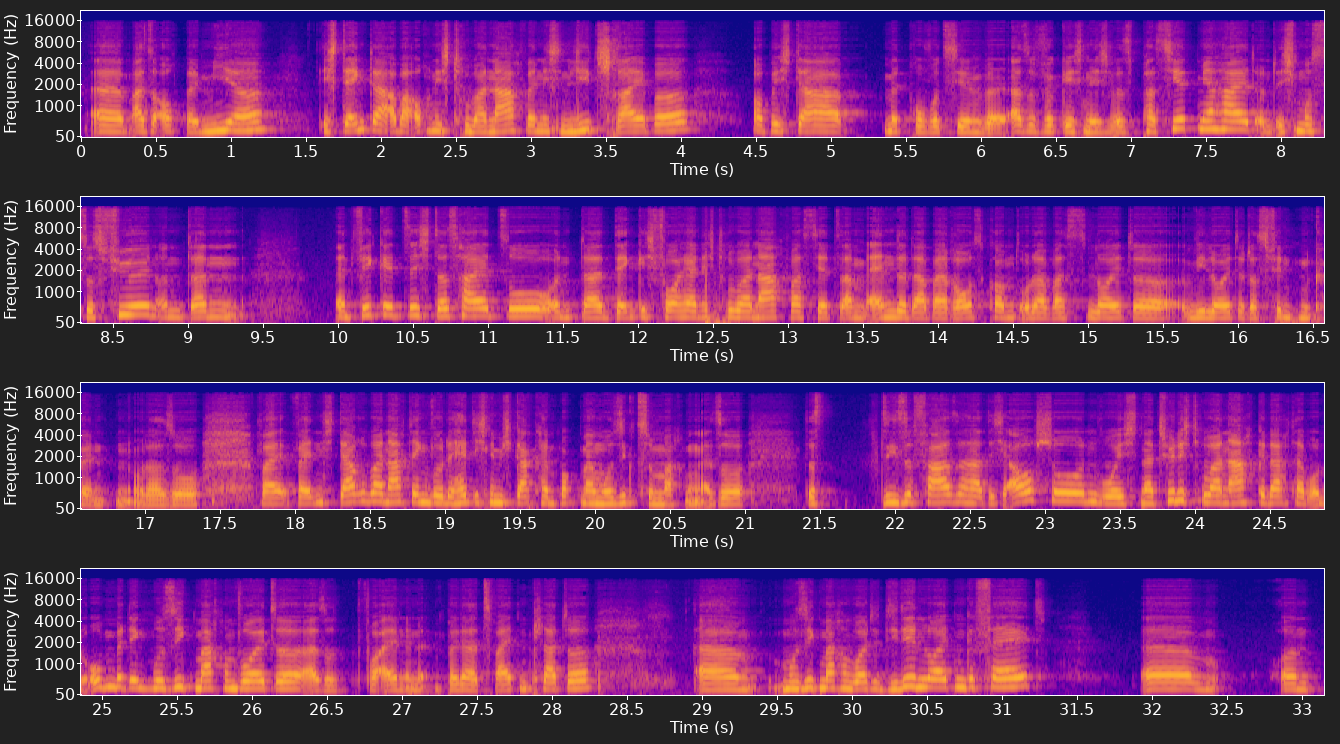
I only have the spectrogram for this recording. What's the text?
ähm, also auch bei mir. Ich denke da aber auch nicht drüber nach, wenn ich ein Lied schreibe, ob ich da mit provozieren will. Also wirklich nicht. Es passiert mir halt und ich muss das fühlen und dann entwickelt sich das halt so und da denke ich vorher nicht drüber nach, was jetzt am Ende dabei rauskommt oder was Leute, wie Leute das finden könnten oder so. Weil wenn ich darüber nachdenken würde, hätte ich nämlich gar keinen Bock mehr Musik zu machen. Also das, diese Phase hatte ich auch schon, wo ich natürlich drüber nachgedacht habe und unbedingt Musik machen wollte, also vor allem in, bei der zweiten Platte, ähm, Musik machen wollte, die den Leuten gefällt. Ähm, und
